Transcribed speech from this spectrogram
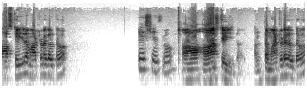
ఆ స్టేజ్లో మాట్లాడగలుగుతావా ఏ స్టేజ్లో ఆ ఆ స్టేజ్ కాదు అంత మాట్లాడగలుగుతావా?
